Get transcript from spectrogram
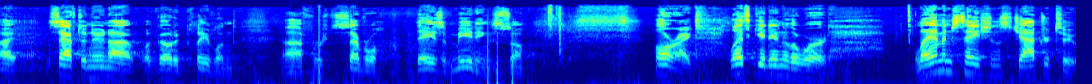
I, this afternoon I will go to Cleveland uh, for several days of meetings. So, all right, let's get into the Word. Lamentations chapter two.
